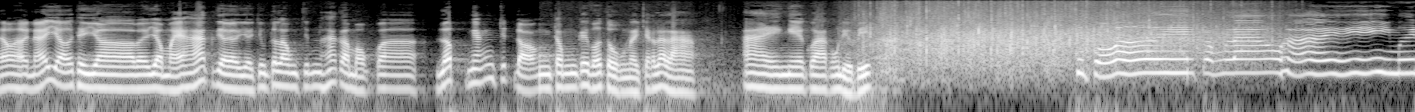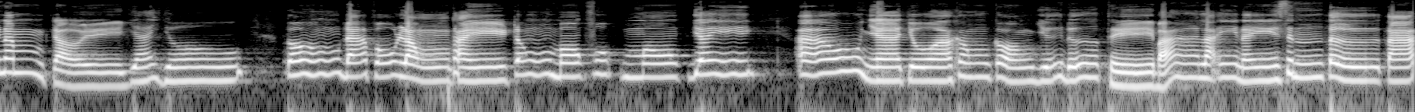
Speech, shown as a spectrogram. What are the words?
Hồi, nãy giờ thì giờ, bây giờ mẹ hát giờ, giờ Trung Tử Long xin hát là một à, lớp ngắn trích đoạn trong cái vở tuồng này chắc là là ai nghe qua cũng đều biết. sư phụ ơi công lao hai mươi năm trời giái vô con đã phụ lòng thầy trong một phút một giây áo nhà chùa không còn giữ được thì ba lại này xin từ tả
